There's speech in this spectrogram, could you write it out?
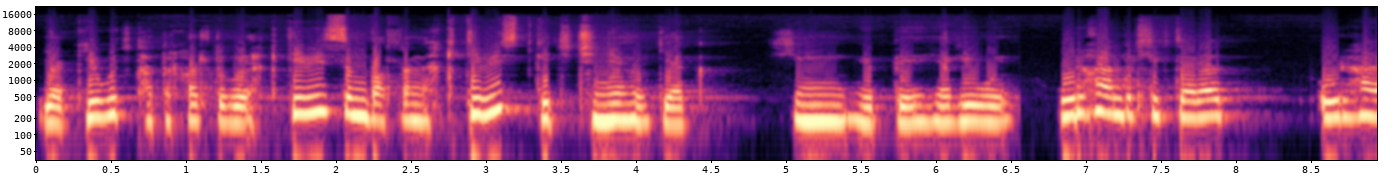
яг юу гэж тодорхойлдог вэ? Активизм болон активист гэж чиний хувьд яг юу бэ? Яг юу вэ? Өөрийнхөө амьдралыг зориод өөрийнхөө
